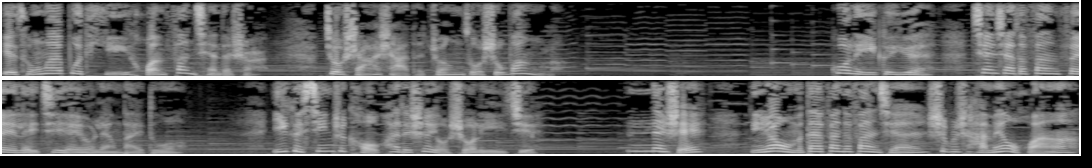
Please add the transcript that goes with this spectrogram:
也从来不提还饭钱的事儿，就傻傻的装作是忘了。过了一个月，欠下的饭费累计也有两百多。一个心直口快的舍友说了一句：“那谁，你让我们带饭的饭钱是不是还没有还啊？”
